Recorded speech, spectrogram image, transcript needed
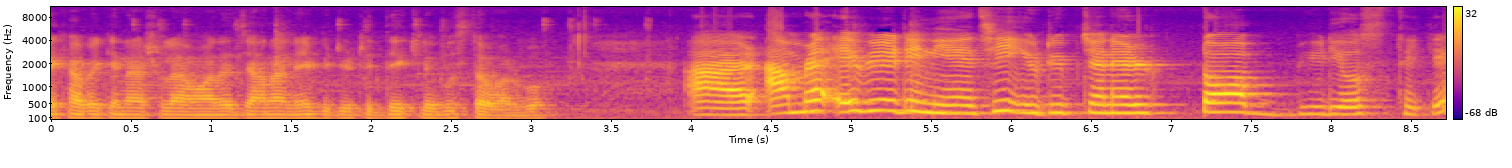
দেখাবে কিনা আসলে আমাদের জানা নেই ভিডিওটি দেখলে বুঝতে পারব। আর আমরা এই ভিডিওটি নিয়েছি ইউটিউব চ্যানেল টপ ভিডিওস থেকে।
